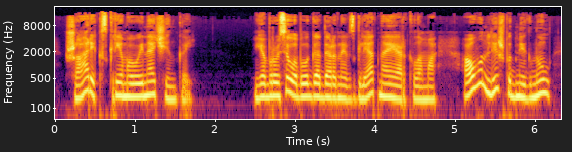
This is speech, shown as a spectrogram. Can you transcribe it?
— шарик с кремовой начинкой. Я бросила благодарный взгляд на Эрклама, а он лишь подмигнул —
